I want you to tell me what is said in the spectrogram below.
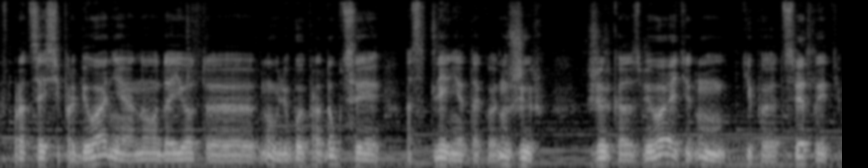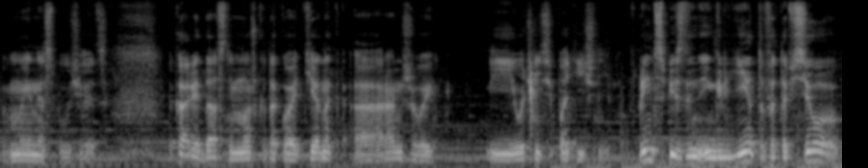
в процессе пробивания, оно дает э, ну, любой продукции осветление такое, ну жир. Жир, когда взбиваете, ну, типа светлый, типа майонез получается. Карри даст немножко такой оттенок э, оранжевый и очень симпатичный. В принципе, из ингредиентов это все.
